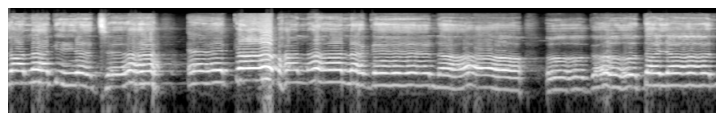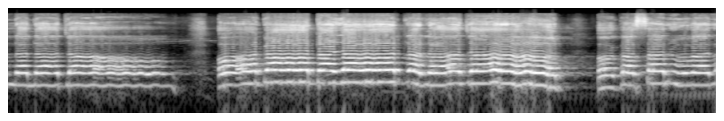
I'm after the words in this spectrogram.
চলে গিয়েছে একা ভালো লাগে না। ও গো দয়ার নানা যান ও গো দয়ার নানা যান ও গো সরোবর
